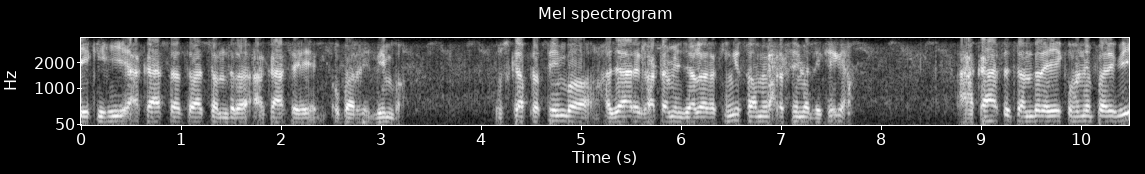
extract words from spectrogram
एक ही आकाश अथवा चंद्र आकाश है, ऊपर है, बिंब, उसका प्रतिम्ब हज़ार घट में जल रखेंगे सब में प्रतिम्ब दिखेगा। आकाश चंद्र एक होने पर भी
